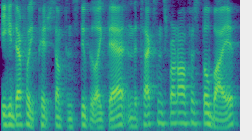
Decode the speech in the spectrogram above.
he can definitely pitch something stupid like that. And the Texans front office, they'll buy it.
